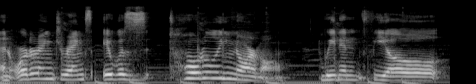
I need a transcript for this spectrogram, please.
and ordering drinks, it was totally normal. We didn't feel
